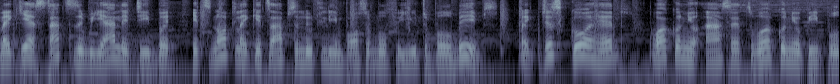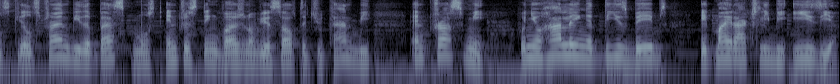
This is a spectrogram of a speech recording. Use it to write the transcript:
Like, yes, that's the reality, but it's not like it's absolutely impossible for you to pull babes. Like, just go ahead, work on your assets, work on your people skills, try and be the best, most interesting version of yourself that you can be. And trust me, when you're hollering at these babes, it might actually be easier.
